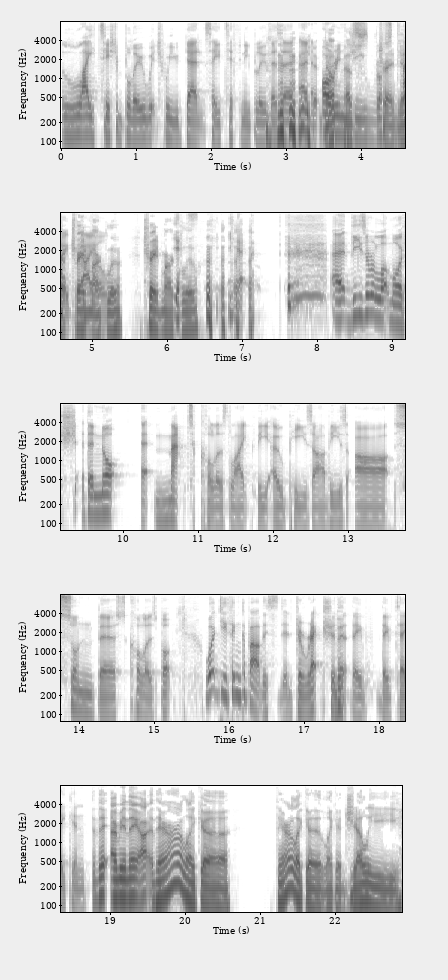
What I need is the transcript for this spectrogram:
lightish blue, which we don't say Tiffany blue. There's a, an Nope, orangey rust trade- yeah, type trademark dial. blue. Trademark Yes. blue. yeah. Uh, these are a lot more. Sh- they're not matte colors like the OPs are. These are sunburst colors. But what do you think about this uh, direction They- that they've they've taken? they, I mean, they are they are like a they are like a like a jelly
